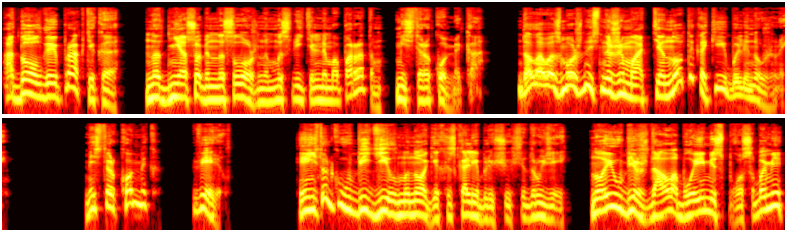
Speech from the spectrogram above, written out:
а долгая практика над не особенно сложным мыслительным аппаратом мистера Комика дала возможность нажимать те ноты, какие были нужны. Мистер Комик верил. И не только убедил многих из колеблющихся друзей, но и убеждал обоими способами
